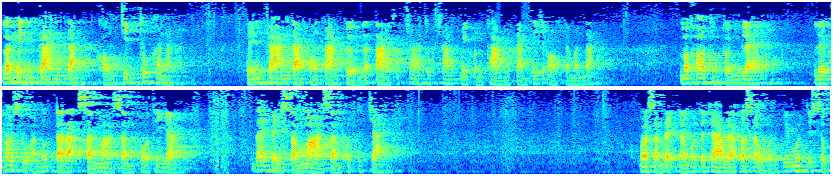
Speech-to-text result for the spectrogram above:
แล้วเห็นการดับของจิตทุกขณะ เห็นการดับของการเกิดและตายทุกชาติทุกชาติมีหนทางในการที่จะออกจากมันได้เมื่อเข้าถึงตัวนี้แล้ว เลยเข้าสู่อนุตตรสัมมาสัมโพธิญาณได้เป็นสัมมาสัมพุทธเจ้า เมื่อสำเร็จเป็นพุทธเจ้าแล้วก็สวยวิมุตติสุข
